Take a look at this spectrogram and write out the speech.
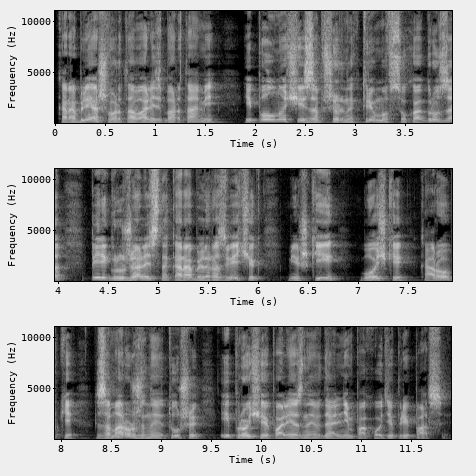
Корабли ошвартовались бортами, и полночи из обширных трюмов сухогруза перегружались на корабль-разведчик мешки, бочки, коробки, замороженные туши и прочие полезные в дальнем походе припасы.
